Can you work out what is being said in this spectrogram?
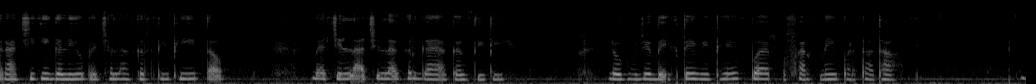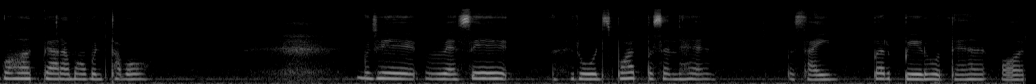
रांची की गलियों में चला करती थी, तब मैं चिल्ला चिल्ला कर गाया करती थी। लोग मुझे देखते भी थे, पर फ़र्क नहीं पड़ता था। बहुत प्यारा मोमेंट था वो। मुझे वैसे रोड्स बहुत पसंद हैं। साइड पर पेड़ होते हैं और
